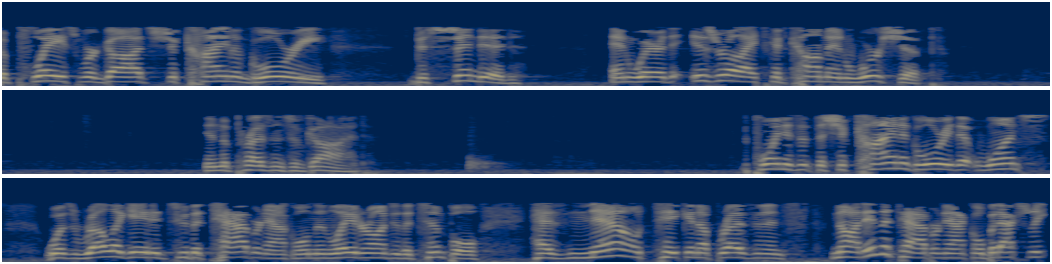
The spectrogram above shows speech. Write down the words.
the place where God's Shekinah glory descended and where the Israelites could come and worship in the presence of God. The point is that the Shekinah glory that once was relegated to the tabernacle and then later on to the temple has now taken up residence not in the tabernacle, but actually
